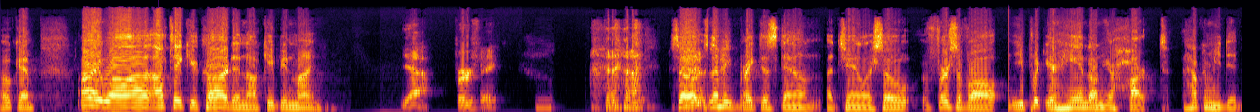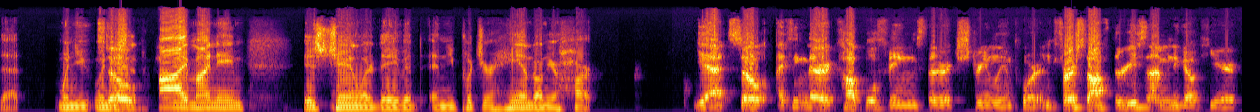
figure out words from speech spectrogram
Okay. All right. Well, uh, I'll take your card and I'll keep you in mind. Yeah. Perfect. So let me break this down, uh, Chandler. So first of all, you put your hand on your heart. How come you did that when you when so, you said, "Hi, my name is Chandler David," and you put your hand on your heart? Yeah. So I think there are a couple things that are extremely important. First off, the reason I'm going to go here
